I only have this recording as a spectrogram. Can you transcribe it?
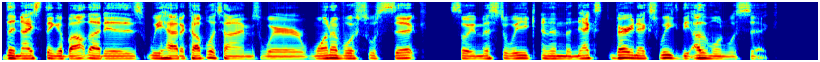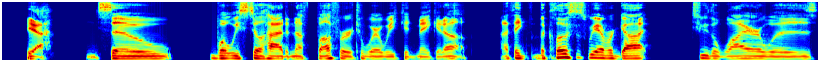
The nice thing about that is we had a couple of times where one of us was sick, so we missed a week, and then the next very next week the other one was sick. Yeah. So but we still had enough buffer to where we could make it up. I think the closest we ever got to the wire was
